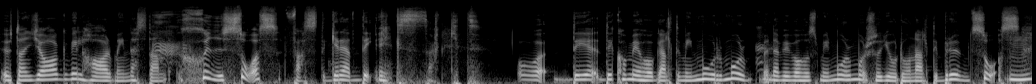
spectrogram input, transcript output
Utan jag vill ha min nästan skysås fast gräddig. Exakt. Och det, det kommer jag ihåg alltid min mormor, när vi var hos min mormor så gjorde hon alltid brunsås. Mm.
